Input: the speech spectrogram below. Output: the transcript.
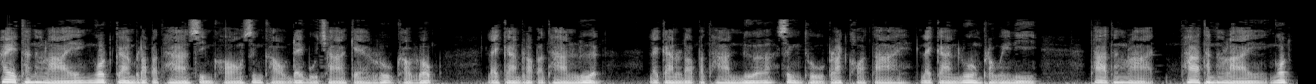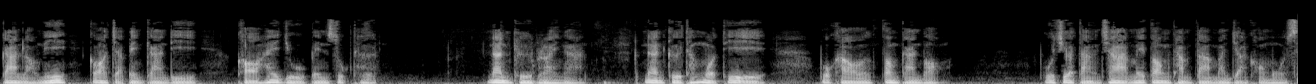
ให้ท่านทั้งหลายงดการรับประทานสิ่งของซึ่งเขาได้บูชาแก่รูปเคารพและการรับประทานเลือด และการรับประทานเนื้อซึ่งถูกรัดคอตายและการล่วงประเวณี ถ้าทั้งหลายถ้าท่านทั้งหลายงดการเหล่านี้ก็จะเป็นการดี ขอให้อยู่เป็นสุขเถิด นั่นคือรายงาน นั่นคือทั้งหมดที่พวกเขาต้องการบอก ผู้เชื่อต่างชาติไม่ต้องทำตามบัญญัติของโมเส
